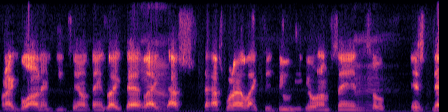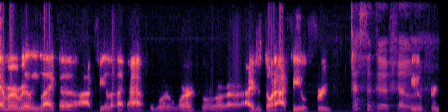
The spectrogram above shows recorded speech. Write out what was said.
when I go out and detail and things like that, like that's that's what I like to do. You know what I'm saying? Mhm. So it's never really like a I feel like I have to go to work or I just don't I feel free. That's a good feeling. I feel free.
